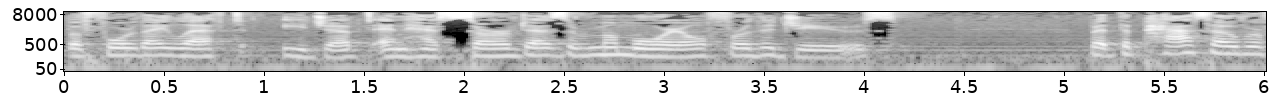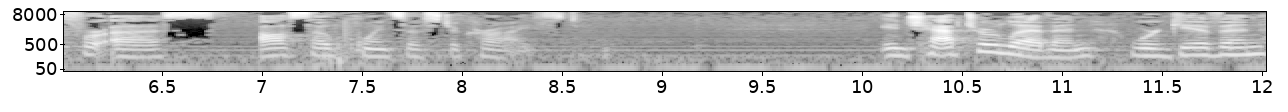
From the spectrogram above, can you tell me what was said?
before they left Egypt and has served as a memorial for the Jews. But the Passover for us also points us to Christ. In chapter 11, we're given,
